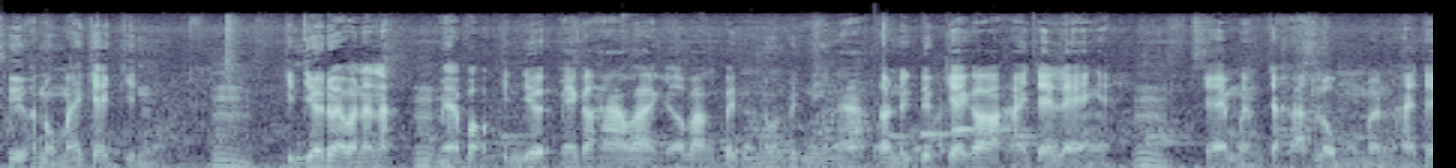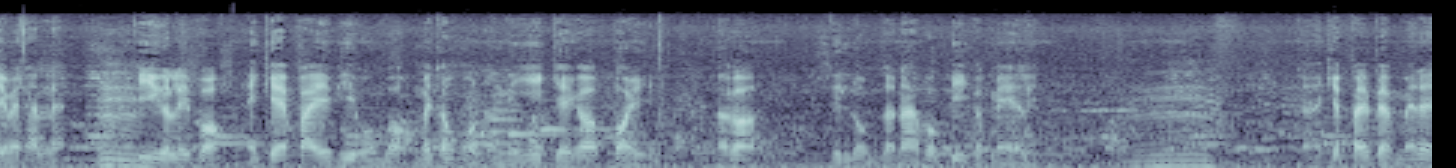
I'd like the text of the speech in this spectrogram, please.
ซื้อขนมมาให้แกกิน อืม กินเยอะด้วยวันนั้นน่ะ อืม แม่บอกกินเยอะแม่ก็ห้ามว่าระวังเป็นนู่นเป็นนี่นะ ตอนดึกๆแกก็หายใจแรงไง อืม แกเหมือนจะขาดลมเหมือนหายใจไม่ทันแล้ว อืม พี่ก็เลยบอกให้แกไปพี่ผมบอกไม่ต้องห่วงทางนี้ แกก็ปล่อย แล้วก็สิ้นลมต่อหน้าพวกพี่กับแม่เลยอืมใช่แกไปแบบไม่ได้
